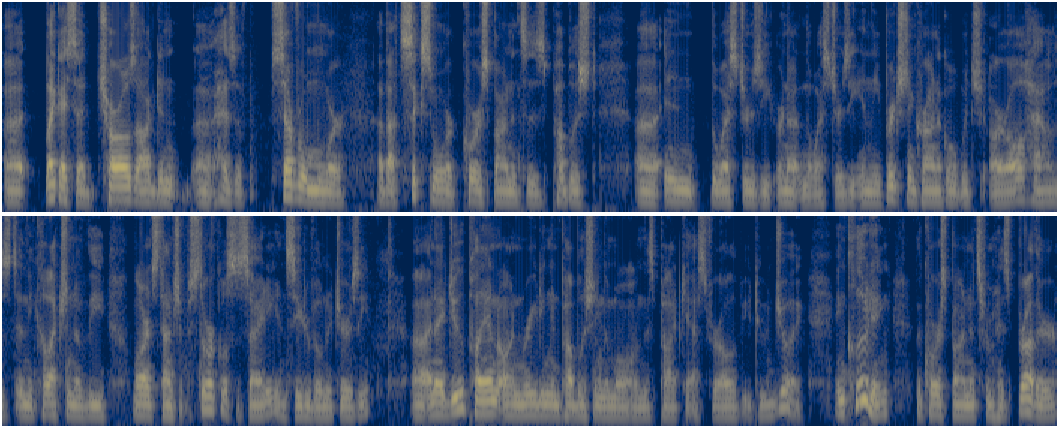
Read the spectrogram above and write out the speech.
Uh, like I said, Charles Ogden uh, has a, several more, about six more correspondences published uh, in the West Jersey, or not in the West Jersey, in the Bridgeton Chronicle, which are all housed in the collection of the Lawrence Township Historical Society in Cedarville, New Jersey. Uh, and I do plan on reading and publishing them all on this podcast for all of you to enjoy, including the correspondence from his brother,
